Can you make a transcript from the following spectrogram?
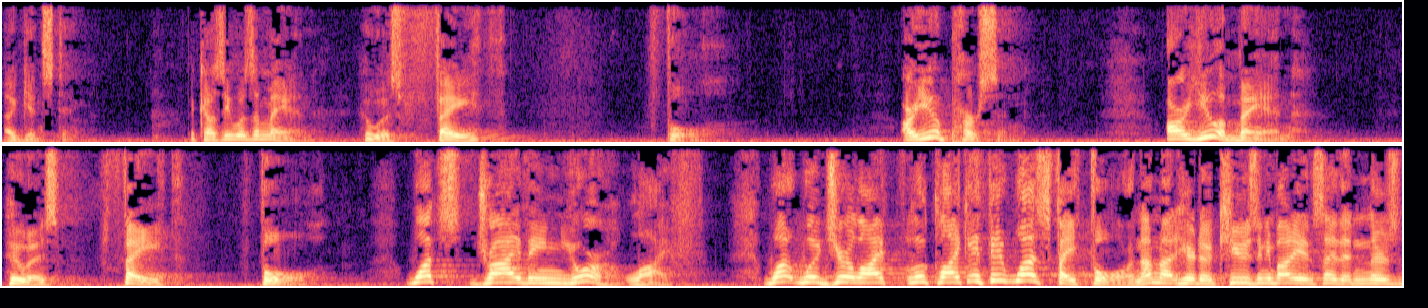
against him. Because he was a man who was faithful. Are you a person? Are you a man who is faithful? What's driving your life? What would your life look like if it was faithful? And I'm not here to accuse anybody and say that there's,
